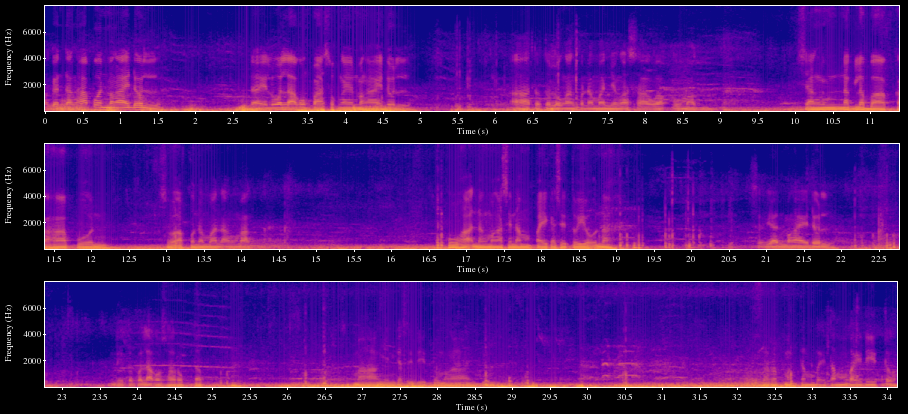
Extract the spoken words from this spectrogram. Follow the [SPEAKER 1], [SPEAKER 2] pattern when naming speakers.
[SPEAKER 1] Magandang hapon mga idol. Dahil wala akong pasok ngayon mga idol. Ah, tutulungan ko naman yung asawa ko mag siyang naglaba kahapon. So ako naman ang mag kuha ng mga sinampay kasi tuyo na. So yan mga idol. Dito pala ako sa rooftop. Mahangin kasi dito mga idol. Dito.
